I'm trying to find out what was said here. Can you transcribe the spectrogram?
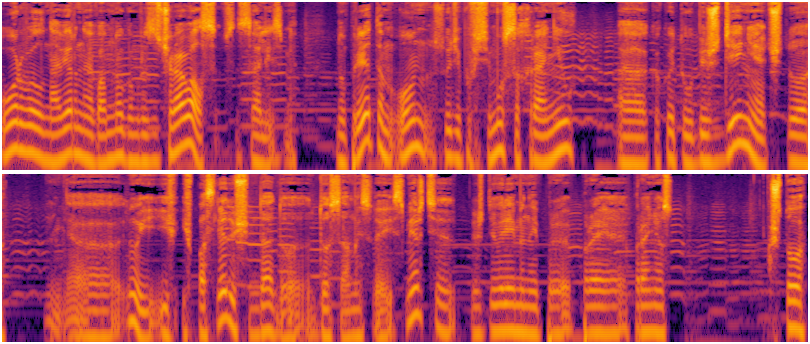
Орвел, наверное, во многом разочаровался в социализме, но при этом он, судя по всему, сохранил а, какое-то убеждение, что Э, ну и, и в последующем, да, до, до самой своей смерти преждевременной про, про, пронес, что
